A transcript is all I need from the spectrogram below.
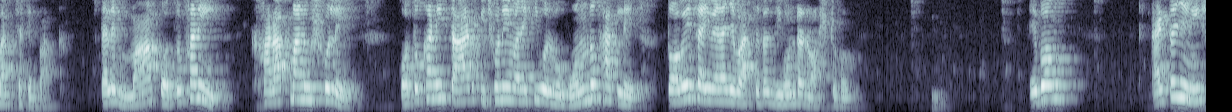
বাচ্চাকে পাক। তাহলে মা কতখানি খারাপ মানুষ হলে, কতখানি তার পিছনে মানে কি বলব, বন্ধ থাকলে, তবে চাইবে না যে বাচ্চাটার জীবনটা নষ্ট হোক। এবং একটা জিনিস,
